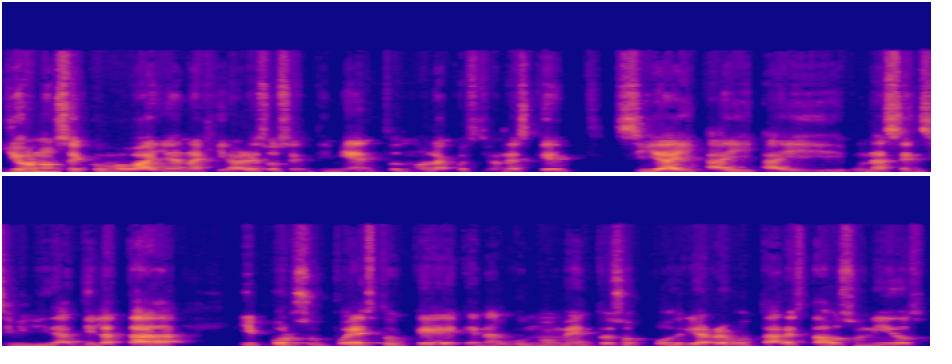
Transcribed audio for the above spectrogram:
Yo no sé cómo vayan a girar esos sentimientos, ¿no? La cuestión es que sí hay, hay, hay una sensibilidad dilatada y por supuesto que en algún momento eso podría rebotar a Estados Unidos,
